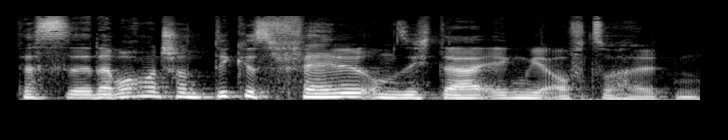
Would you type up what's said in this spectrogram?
Das, äh, da braucht man schon dickes Fell, um sich da irgendwie aufzuhalten.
